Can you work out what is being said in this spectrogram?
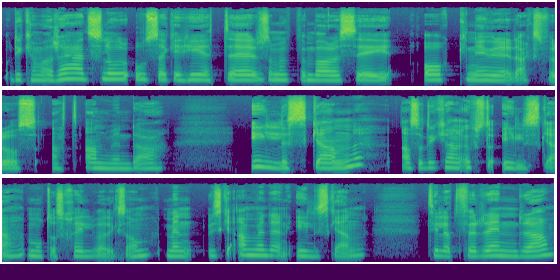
Och det kan vara rädslor, osäkerheter som uppenbarar sig. Och nu är det dags för oss att använda ilskan. Alltså det kan uppstå ilska mot oss själva liksom. Men vi ska använda den ilskan till att förändra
